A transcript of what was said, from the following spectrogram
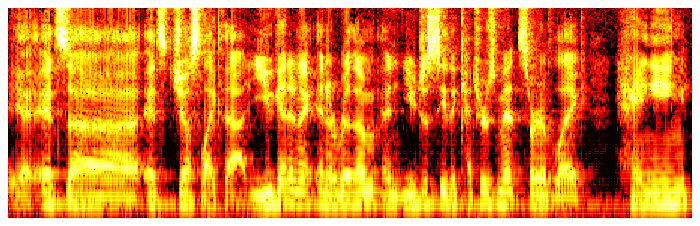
It's uh, it's just like that. You get in a, in a rhythm, and you just see the catcher's mitt sort of like hanging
